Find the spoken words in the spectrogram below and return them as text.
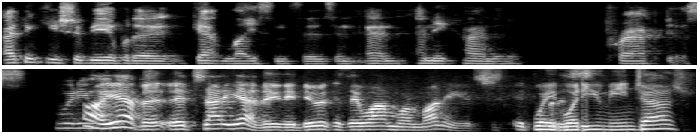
I think you should be able to get licenses and, in any kind of practice. What do you Oh mean? yeah, but it's not. Yeah, they, they do it because they want more money. It's just, it, Wait, but what do you mean, Josh?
